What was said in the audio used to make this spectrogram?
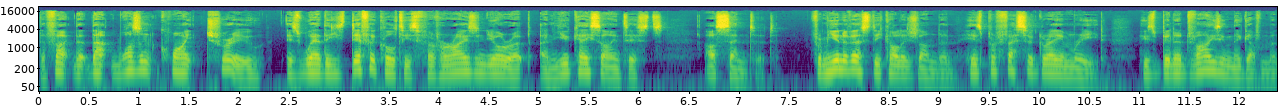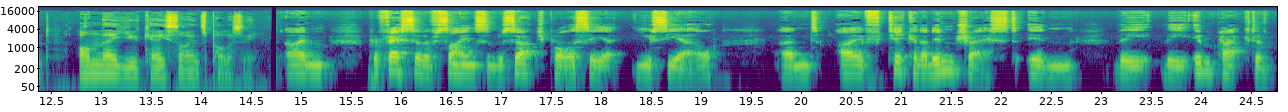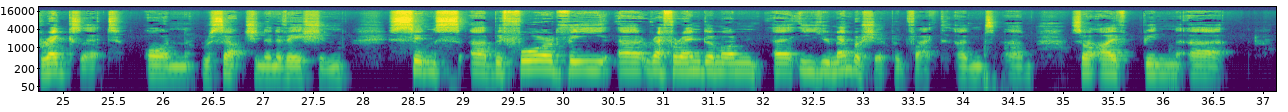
The fact that that wasn't quite true is where these difficulties for Horizon Europe and UK scientists are centred. From University College London, here's Professor Graham Reid, who's been advising the government on their UK science policy. I'm Professor of Science and Research Policy at UCL, and I've taken an interest in the, the impact of Brexit on research and innovation since uh, before the uh, referendum on uh, EU membership, in fact. And um, so I've been uh,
